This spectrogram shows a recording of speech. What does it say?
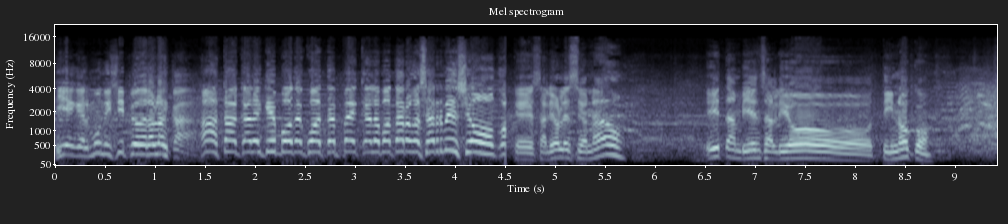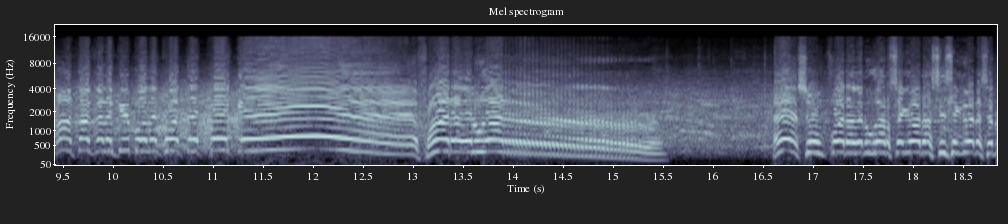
Y en el municipio de La Blanca. Ataca el equipo de Coatepeque. Levantaron el servicio. que salió lesionado y también salió Tinoco. Ataca el equipo de Coatepeque. Fuera de lugar. Fuera de lugar, señoras y señores. El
